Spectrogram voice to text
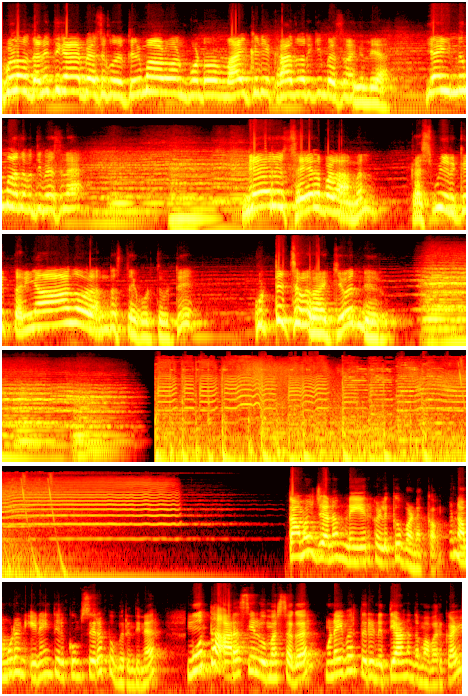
இவ்வளவு தலித்துக்காக பேசக்கூடிய திருமாவளவன் போன்றவன் வாய்க்கடிய காது வரைக்கும் பேசுகிறாங்க இல்லையா? ஏன் இன்னமும் அதை பற்றி பேசல? நேரு செயல்படாமல் காஷ்மீருக்கு தனியாக ஒரு அந்தஸ்தை கொடுத்துவிட்டு குட்டிச்சவராக்கியவர் நேரு. தமிழ் ஜனம் நேயர்களுக்கு வணக்கம். நம்முடன் இணைந்திருக்கும் சிறப்பு விருந்தினர் மூத்த அரசியல் விமர்சகர் முனைவர் திரு நித்யானந்தம் அவர்கள்.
